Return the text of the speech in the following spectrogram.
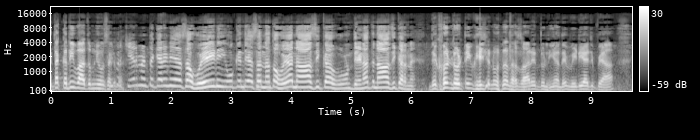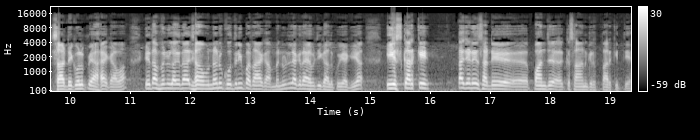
ਇਹ ਤਾਂ ਕਦੀ ਵਾਜਬ ਨਹੀਂ ਹੋ ਸਕਦਾ। ਚੇਅਰਮੈਨ ਤਾਂ ਕਹਿ ਰਹੇ ਨੇ ਐਸਾ ਹੋਇਆ ਹੀ ਨਹੀਂ। ਉਹ ਕਹਿੰਦੇ ਐਸਾ ਨਾ ਤਾਂ ਹੋਇਆ ਨਾ ਅਸੀਂ ਹੋਣ ਦੇਣਾ ਤੇ ਨਾ ਅਸੀਂ ਕਰਨਾ। ਦੇਖੋ ਨੋਟੀਫਿਕੇਸ਼ਨ ਉਹਨਾਂ ਦਾ ਸਾਰੇ ਦੁਨੀਆ ਦੇ ਮੀਡੀਆ 'ਚ ਪਿਆ ਸਾਡੇ ਕੋਲ ਪਿਆ ਹੈਗਾ ਵਾ। ਇਹ ਤਾਂ ਮੈਨੂੰ ਲੱਗਦਾ ਜਾਂ ਉਹਨਾਂ ਨੂੰ ਖੁਦ ਨਹੀਂ ਪਤਾ ਹੈਗਾ। ਮੈਨੂੰ ਨਹੀਂ ਲੱਗਦਾ ਇਹੋ ਜੀ ਗੱਲ ਕੋਈ ਹੈਗੀ ਆ। ਇਸ ਕਰਕੇ ਤਾਂ ਜਿਹੜੇ ਸਾਡੇ ਪੰਜ ਕਿਸਾਨ ਗ੍ਰਿਫਤਾਰ ਕੀਤੇ ਆ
